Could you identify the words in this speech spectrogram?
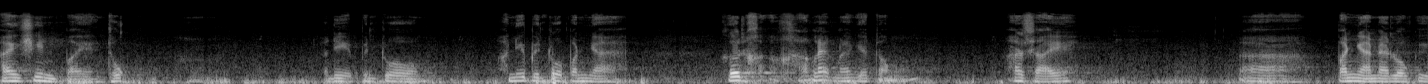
ให้สิ้นไปทุกข์อันนี้เป็นตัว อันนี้เป็นตัวปัญญาคือครั้งแรกนะจะต้องอาศัยปัญญาในโลกี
